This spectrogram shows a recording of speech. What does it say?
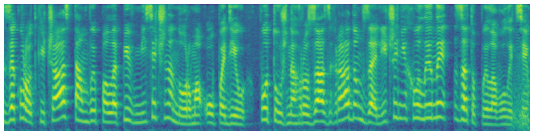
За короткий час там випала півмісячна норма опадів. Потужна гроза з градом за лічені хвилини затопила вулиці.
